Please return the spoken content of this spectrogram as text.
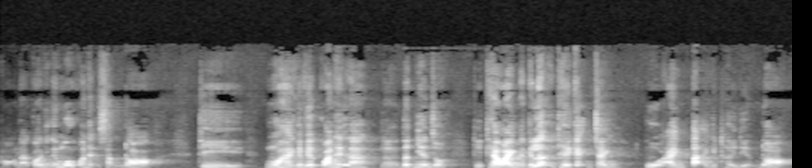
họ đã có những cái mối quan hệ sẵn đó thì ngoài cái việc quan hệ ra là tất nhiên rồi thì theo anh là cái lợi thế cạnh tranh của anh tại cái thời điểm đó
